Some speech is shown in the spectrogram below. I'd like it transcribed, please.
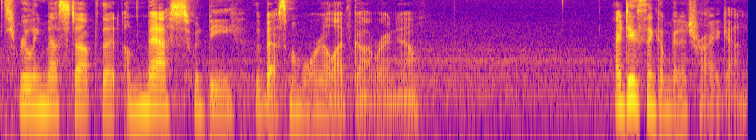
It's really messed up that a mess would be the best memorial I've got right now. I do think I'm going to try again.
